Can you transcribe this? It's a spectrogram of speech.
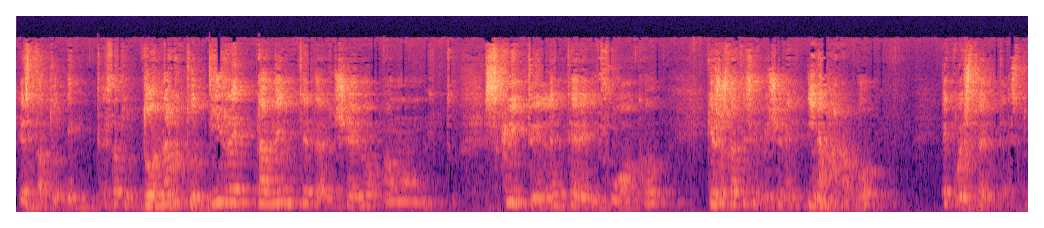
È stato, è stato donato direttamente dal cielo a un momento, scritto in lettere di fuoco che sono state semplicemente in arabo e questo è il testo.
